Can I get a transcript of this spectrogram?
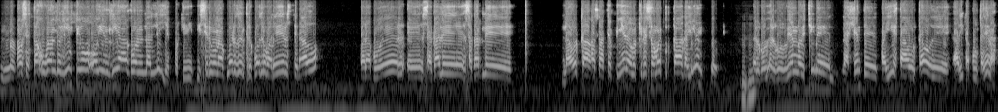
no se está jugando limpio hoy en día con las leyes, porque hicieron un acuerdo entre cuatro paredes del Senado para poder sacarle sacarle la horca a Sebastián Piñera, porque en ese momento estaba cayendo. el, gobierno de Chile, la gente del país estaba volcado de Arica a Punta Arena.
